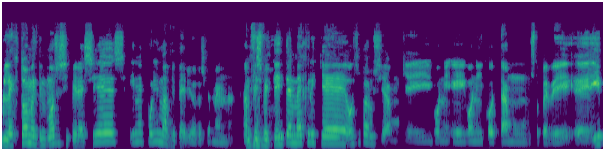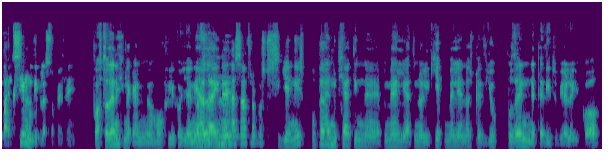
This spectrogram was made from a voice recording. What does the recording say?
μπλεχτώ με δημόσιες υπηρεσίες, είναι πολύ μαύρη περίοδος για μένα. Αμφισβητείται μέχρι και όχι η παρουσία μου και η, γονι, η γονεϊκότητά μου στο παιδί, ε, η ύπαρξή μου δίπλα στο παιδί. Που αυτό δεν έχει να κάνει με ομόφυλη οικογένεια, αλλά είναι ναι. ένας άνθρωπος συγγενής που παίρνει πια την επιμέλεια, την ολική επιμέλεια ενός παιδιού που δεν είναι παιδί του βιολογικό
